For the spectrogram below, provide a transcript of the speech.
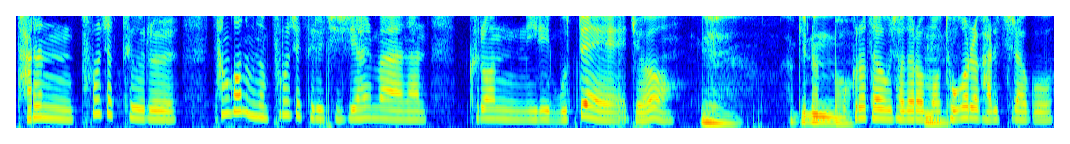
다른 프로젝트를 상관없는 프로젝트를 지시할 만한 그런 일이 못 되죠. 예. 하기는 뭐, 뭐 그렇다고 저더러 뭐 음. 뭐 독어를 가르치라고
